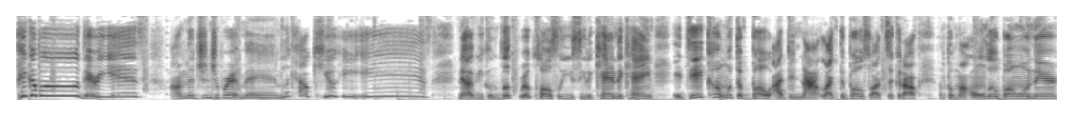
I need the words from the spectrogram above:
Peekaboo, there he is. I'm the gingerbread man. Look how cute he is. Now, if you can look real closely, you see the candy cane. It did come with the bow. I did not like the bow, so I took it off and put my own little bow on there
